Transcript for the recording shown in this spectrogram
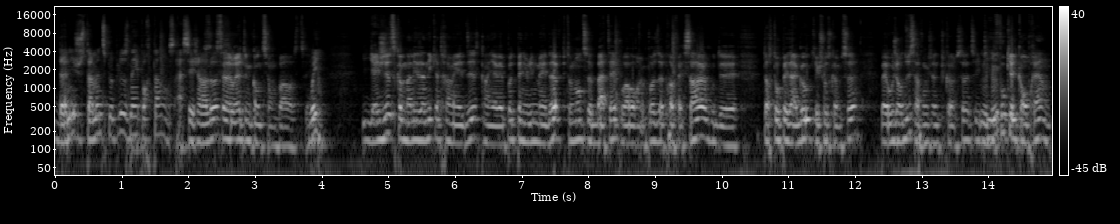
donner justement un petit peu plus d'importance à ces gens-là. ça devrait être une condition de base. tu sais. Oui, Il y a juste comme dans les années 90, quand il n'y avait pas de pénurie de main-d'œuvre, puis tout le monde se battait pour avoir un poste de professeur ou de d'orthopédagogue, quelque chose comme ça. Ben aujourd'hui, ça fonctionne plus comme ça. Puis Mhm. il faut qu'ils le comprennent.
